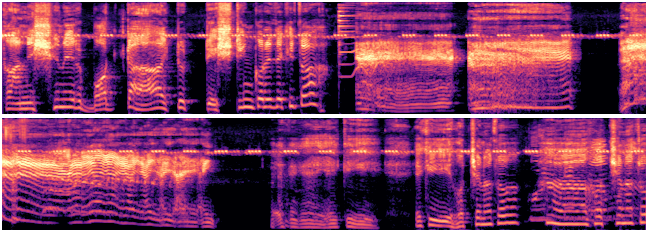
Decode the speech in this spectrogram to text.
কানেকশনের বডটা একটু টেস্টিং করে দেখি তো। কি হচ্ছে না তো? আহ, হচ্ছে না তো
